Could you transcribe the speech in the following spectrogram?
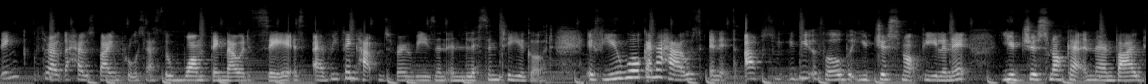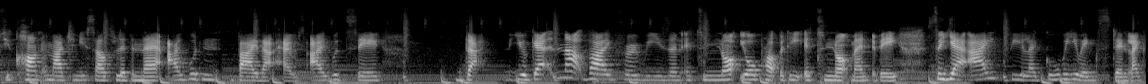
think throughout the house buying process the one thing that I would say is everything happens for a reason and listen to your gut. If you walk in a house and it's absolutely beautiful but you're just not feeling it you're just not getting them vibes you can't imagine yourself living there I wouldn't buy that house. I would say that you're getting that vibe for a reason. It's not your property. It's not meant to be. So yeah i feel like go with your instinct. Like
